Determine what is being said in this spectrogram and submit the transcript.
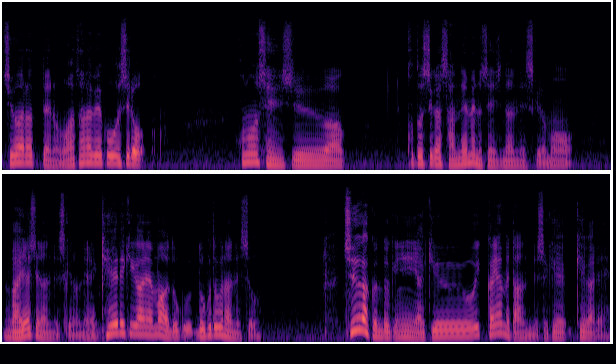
千葉ロッテの渡辺幸四郎この選手は今年が3年目の選手なんですけども外野手なんですけどね経歴がねまあ独特なんですよ。中学の時に野球を1回やめたんですよけ怪我で。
